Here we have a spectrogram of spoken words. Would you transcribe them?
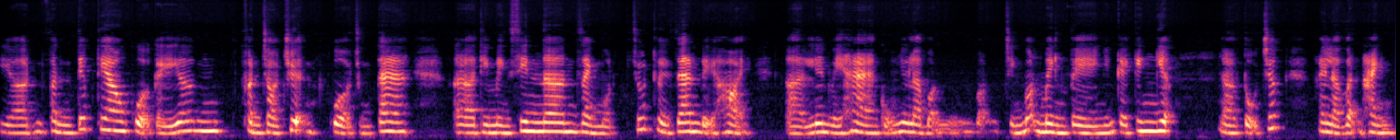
Thì uh, phần tiếp theo của cái uh, phần trò chuyện của chúng ta À, thì mình xin uh, dành một chút thời gian để hỏi uh, liên với Hà cũng như là bọn bọn chính bọn mình về những cái kinh nghiệm uh, tổ chức hay là vận hành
